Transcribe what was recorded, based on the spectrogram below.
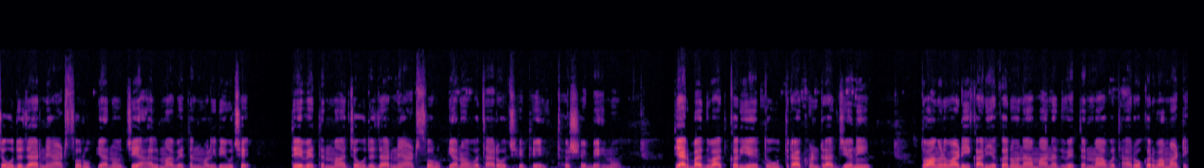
ચૌદ હજારને આઠસો રૂપિયાનો જે હાલમાં વેતન મળી રહ્યું છે, તે વેતનમાં ચૌદ હજારને આઠસો રૂપિયાનો વધારો છે તે થશે બહેનો. ત્યારબાદ વાત કરીએ તો ઉત્તરાખંડ રાજ્યની, તો આંગણવાડી કાર્યકરોના માનદ વેતનમાં વધારો કરવા માટે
